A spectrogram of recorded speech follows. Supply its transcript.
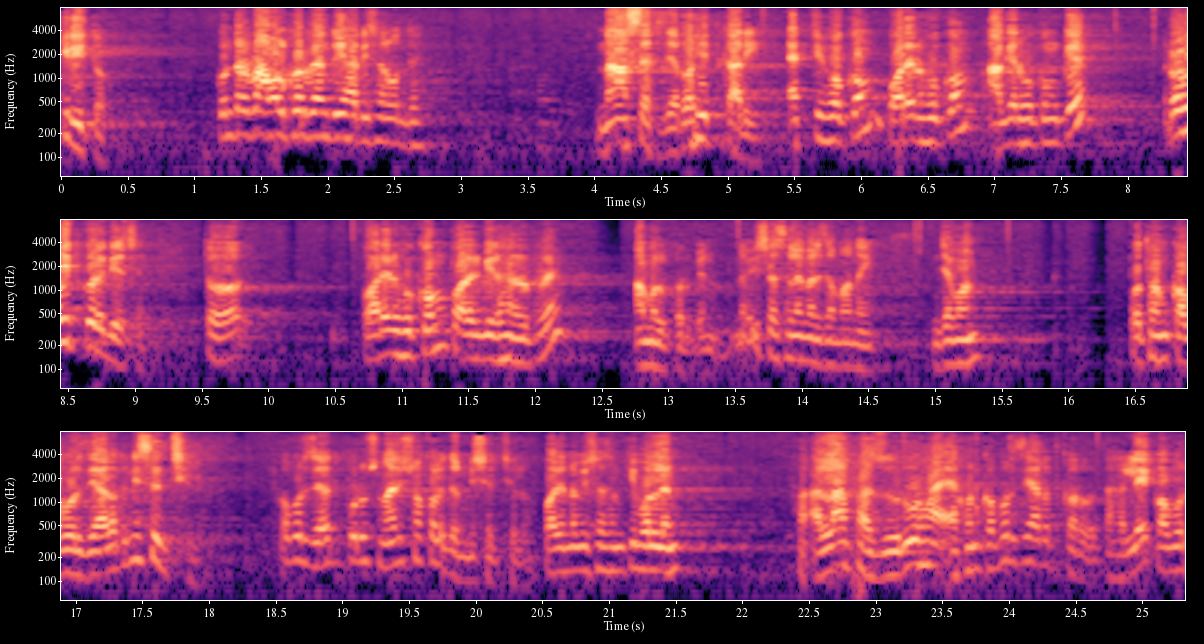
কৃত কোনটার উপর আমল করবেন দুই হাদিসের মধ্যে? নাসেক যে রোহিত কারি একটি হুকুম, পরের হুকুম, আগের হুকুমকে রোহিত করে দিয়েছে। তো পরের হুকুম, পরের বিধানের উপরে আমল করবেন। নবীলামের জামানায় যেমন প্রথম কবর জিয়ারত নিষেধ ছিল। কবর জিয়ারত পুরুষ নারী সকলের জন্য নিষেধ ছিল। পরে নবী সালাম কি বললেন? আল্লাহ ফাজুরুহা, এখন কবর জিয়ারত করো। তাহলে কবর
